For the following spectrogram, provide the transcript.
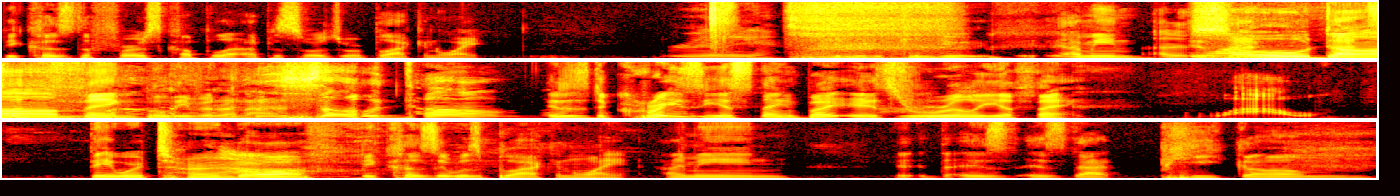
because the first couple of episodes were black and white. Really? Can you? Can you I mean, That is is so that, dumb. That's a thing, believe it or not. so dumb. It is the craziest thing, but it's really a thing. Wow. They were turned Oh. off because it was black and white. I mean, is is that peak um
